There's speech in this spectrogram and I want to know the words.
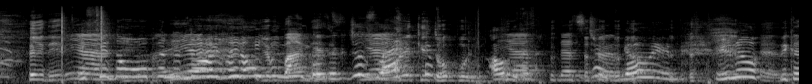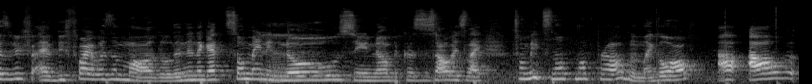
you did. Yeah. If you don't open the Yeah. door, you don't You open bang the door. it. Just Yeah. like Break it open. open Yeah, that's true. going, you know, because before, uh, before I was a model, and then I got so many no's, you know, because it's always like, for me, it's not no problem. I go off, I'll, I'll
